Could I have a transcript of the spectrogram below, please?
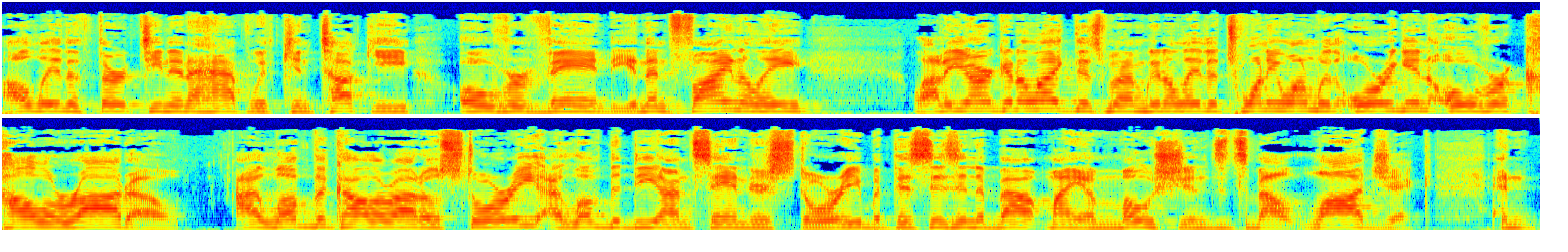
I'll lay the 13 and a half with Kentucky over Vandy. And then finally, a lot of you aren't going to like this, but I'm going to lay the 21 with Oregon over Colorado. I love the Colorado story. I love the Deion Sanders story, but this isn't about my emotions. It's about logic. And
